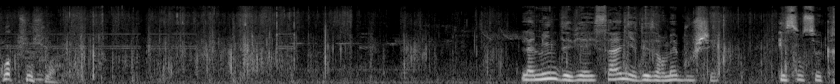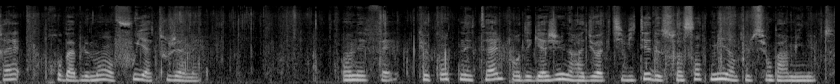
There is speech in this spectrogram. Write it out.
quoi que ce soit. La mine des vieilles sagnes est désormais bouchée, et son secret probablement enfoui à tout jamais. En effet, que contenait-elle pour dégager une radioactivité de 60 000 impulsions par minute?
